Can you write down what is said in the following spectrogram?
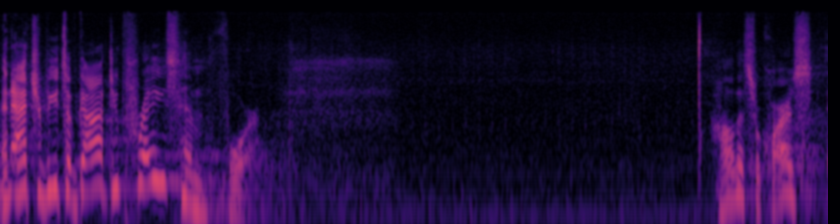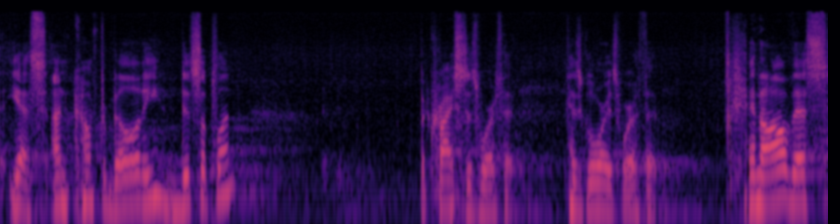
And attributes of God to praise Him for. All this requires yes, uncomfortability, discipline, but Christ is worth it. His glory is worth it. And all this,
